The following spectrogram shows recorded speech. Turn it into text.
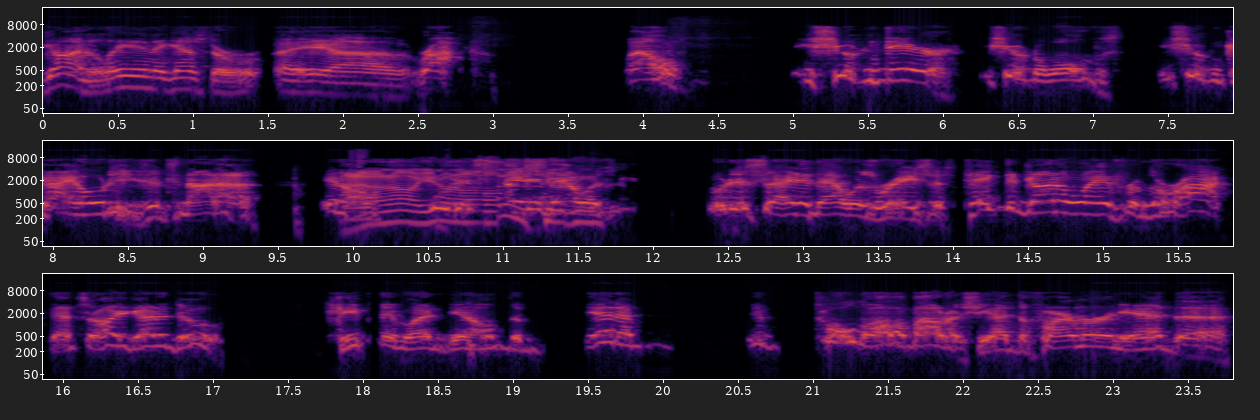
gun leaning against a, a uh, rock. Well, he's shooting deer. He's shooting wolves. He's shooting coyotes. It's not a, you know. I don't know. You who don't know what he's decided that was- who decided that was racist? Take the gun away from the rock. That's all you got to do. Keep the you know the yeah. The, you told all about us. You had the farmer and you had the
